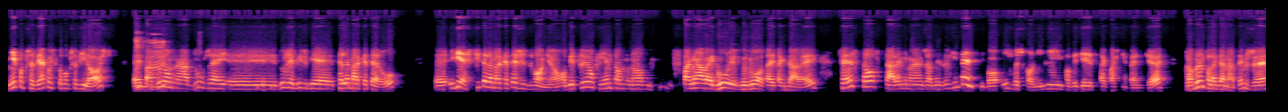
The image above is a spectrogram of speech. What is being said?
nie poprzez jakość, tylko poprzez ilość, e, mhm. bazują na dużej, e, dużej liczbie telemarketerów, i wiesz, ci telemarketerzy dzwonią, obiecują klientom no, wspaniałe góry złota i tak dalej, często wcale nie mają żadnych złych intencji, bo ich wyszkolili, im powiedzieli, że tak właśnie będzie. Problem polega na tym, że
